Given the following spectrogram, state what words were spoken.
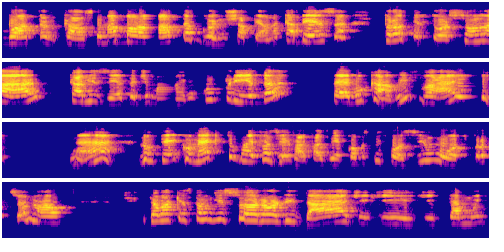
bota, calça uma bota, põe um chapéu na cabeça, protetor solar, camiseta de manga comprida, pega o carro e vai, né? Não tem como é que tu vai fazer? Vai fazer como se fosse um outro profissional. Então, a questão de sororidade, que está muito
